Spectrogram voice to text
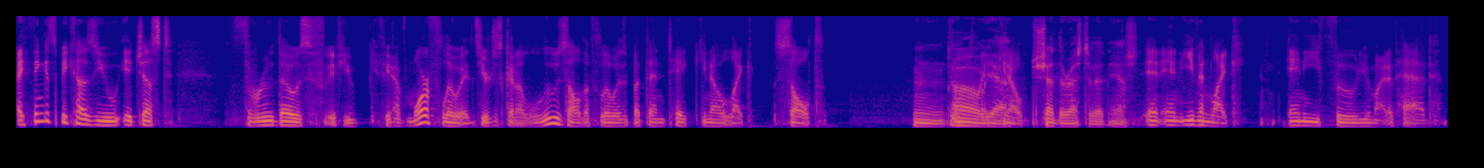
I think it's because you it just through those if you if you have more fluids you're just going to lose all the fluids but then take you know like salt hmm. Oh like, yeah. you know- shed the rest of it. Yeah. and, and even like any food you might have had.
